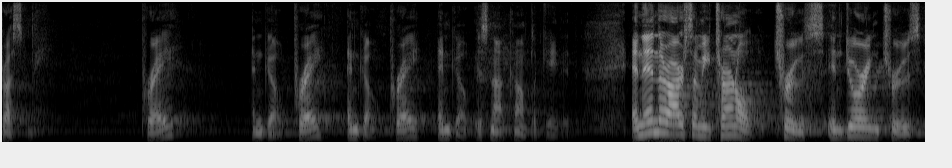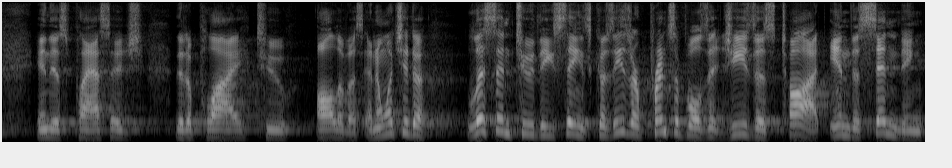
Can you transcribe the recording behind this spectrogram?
Trust me. Pray and go. Pray and go. Pray and go. It's not complicated. And then there are some eternal truths, enduring truths in this passage that apply to all of us. And I want you to listen to these things because these are principles that Jesus taught in the sending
